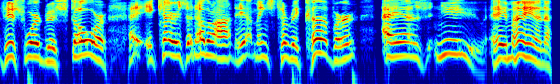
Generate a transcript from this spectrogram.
This word restore, it carries another idea. It means to recover as new. Amen.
